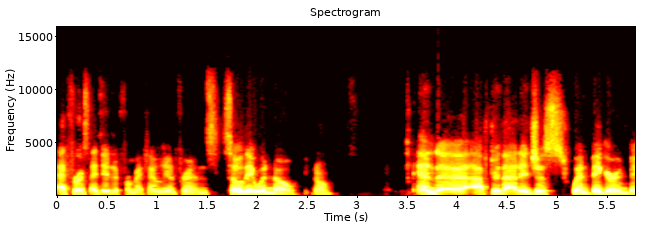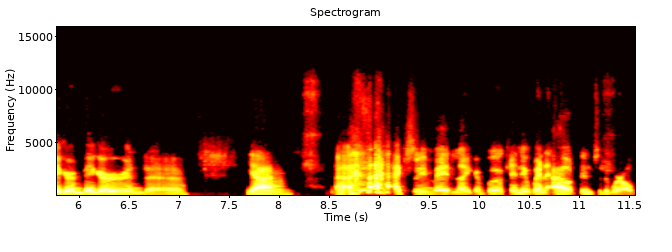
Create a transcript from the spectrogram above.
at first i did it for my family and friends so they would know you know and uh, after that it just went bigger and bigger and bigger and uh, yeah i actually made like a book and it went out into the world.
